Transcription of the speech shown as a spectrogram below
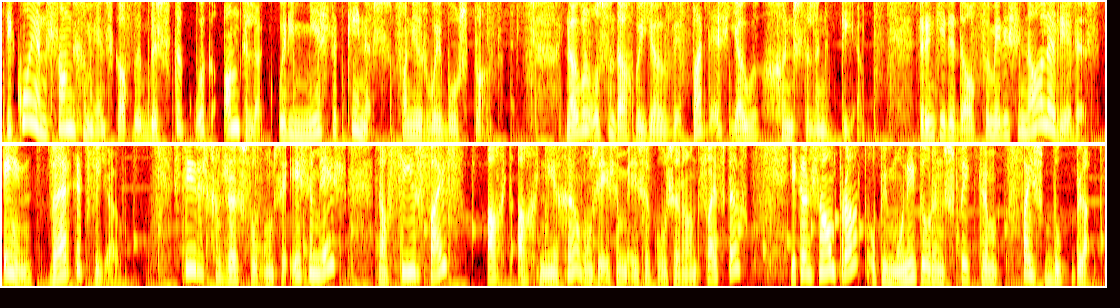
Die Khoi en San gemeenskap beskik ook amptelik oor die meeste kennis van die rooibosplant. Nou wil ons vandag by jou weet, wat is jou gunsteling tee? Drink jy dit dalk vir medisinale redes en werk dit vir jou? Stuur eens gerus vir ons 'n SMS na 45889. Ons SMS se kos R50. Jy kan saampraat op die Monitor en Spectrum Facebook bladsy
